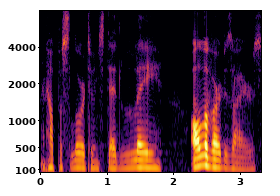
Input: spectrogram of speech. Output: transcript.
And help us, Lord, to instead lay all of our desires,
